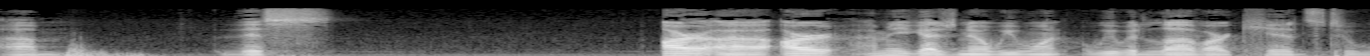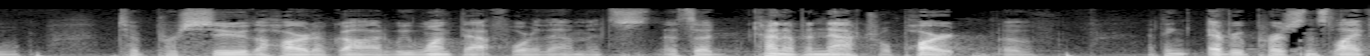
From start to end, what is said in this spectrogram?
um, this our uh, our how many of you guys know we want we would love our kids to to pursue the heart of God. We want that for them. It's that's a kind of a natural part of I think every person's life.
